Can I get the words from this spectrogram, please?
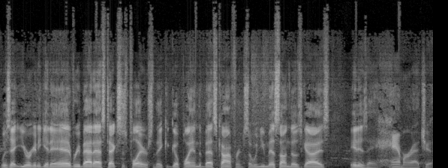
was that you were going to get every badass Texas player so they could go play in the best conference. So when you miss on those guys, it is a hammer at you.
